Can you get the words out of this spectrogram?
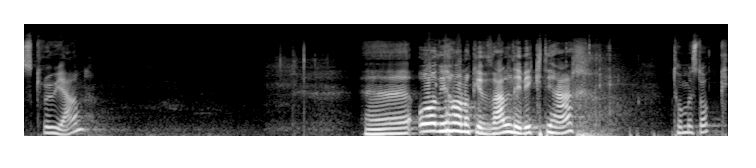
skrujern. Eh, og vi har noe veldig viktig her. Tommestokk.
